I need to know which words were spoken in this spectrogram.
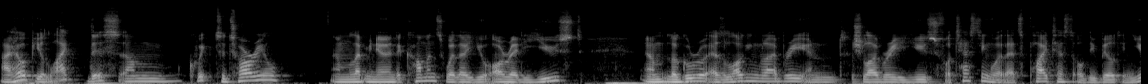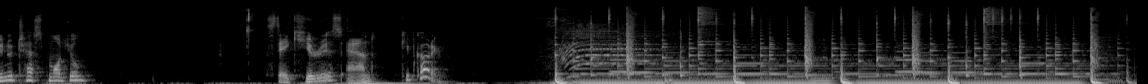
I hope you liked this um, quick tutorial. Um, let me know in the comments whether you already used um, Loguru as a logging library and which library you use for testing, whether it's PyTest or the built-in unittest module. Stay curious and keep coding.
